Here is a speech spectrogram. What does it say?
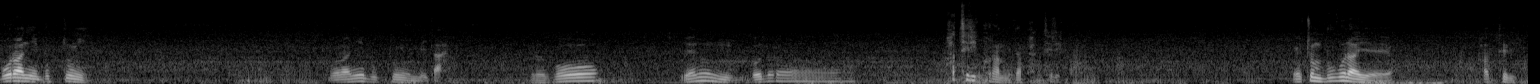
모라니 묵둥이 모라니 묵둥이입니다. 그리고 얘는 뭐더라? 파트리코랍니다 파트리코. 좀 묵은 아이예요 파트리코.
